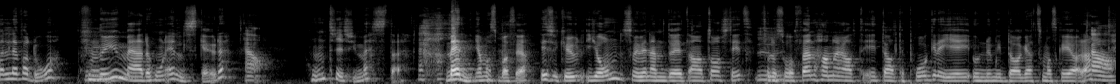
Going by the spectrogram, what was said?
eller vadå? Hon är ju med och hon älskar ju det. Ja. Hon trivs ju mest där. Men jag måste bara säga, det är så kul. John, som vi nämnde i ett annat avsnitt, filosofen, han har ju alltid, inte alltid på grejer under middagar som man ska göra. Ja.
